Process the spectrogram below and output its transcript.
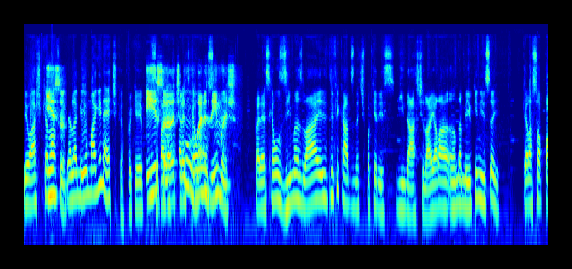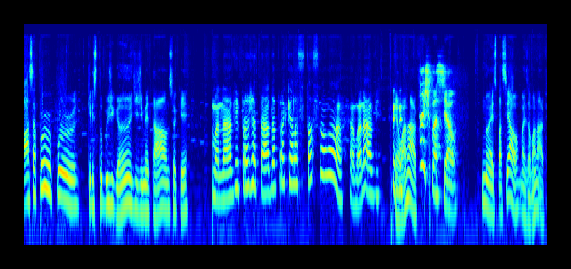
Eu acho que ela, Isso. ela é meio magnética, porque Isso, parece, ela é tipo que é vários uns, ímãs. parece que é uns ímãs lá eletrificados, né? Tipo aqueles guindastes lá, e ela anda meio que nisso aí. Porque ela só passa por, por aqueles tubos gigantes de metal, não sei o quê. Uma nave projetada pra aquela situação lá. É uma nave. É uma nave. Não é espacial. Não é espacial, mas é uma nave.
